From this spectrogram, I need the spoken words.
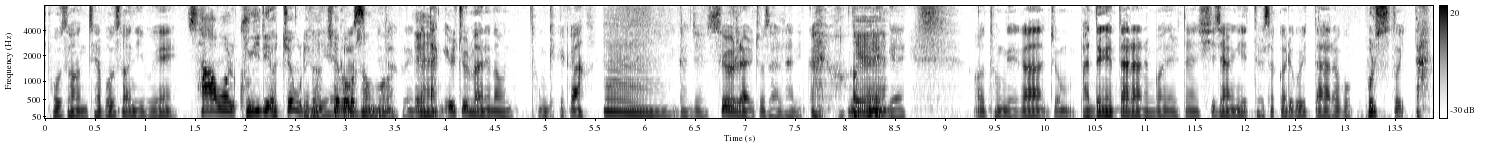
보선 재보선 이후에 4월 9일이었죠, 우리가 예, 재보궐선거. 그렇습니다. 그러니까 예. 딱 일주일 만에 나온 통계가 음. 그러니까 이제 수요일 날 조사를 하니까요. 예. 이게 어, 통계가 좀 반등했다라는 건 일단 시장이 들썩거리고 있다라고 볼 수도 있다.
